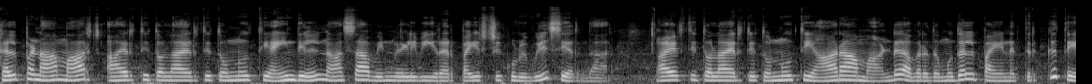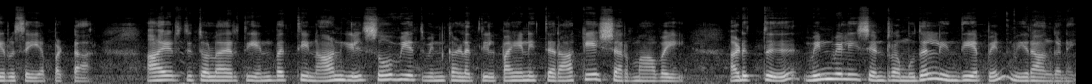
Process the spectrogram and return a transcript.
கல்பனா மார்ச் ஆயிரத்தி தொள்ளாயிரத்தி தொண்ணூற்றி ஐந்தில் நாசா விண்வெளி வீரர் பயிற்சி குழுவில் சேர்ந்தார். ஆயிரத்தி தொள்ளாயிரத்தி தொண்ணூற்றி ஆறாம் ஆண்டு அவரது முதல் பயணத்திற்கு தேர்வு செய்யப்பட்டார். ஆயிரத்தி தொள்ளாயிரத்தி எண்பத்தி நான்கில் சோவியத் விண்கலத்தில் பயணித்த ராகேஷ் சர்மாவை அடுத்து விண்வெளி சென்ற முதல் இந்திய பெண் வீராங்கனை.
